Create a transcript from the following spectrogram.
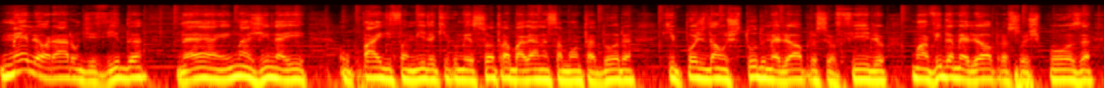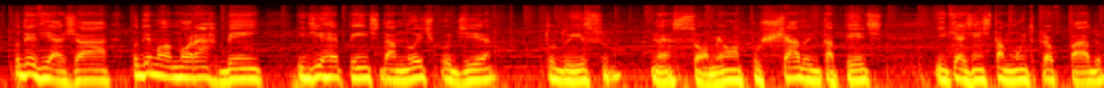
melhoraram de vida, né? Imagina aí o pai de família que começou a trabalhar nessa montadora, que pôde dar um estudo melhor para o seu filho, uma vida melhor para sua esposa, poder viajar, poder mo morar bem e de repente da noite pro dia tudo isso, né, some, é uma puxada de tapete e que a gente está muito preocupado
